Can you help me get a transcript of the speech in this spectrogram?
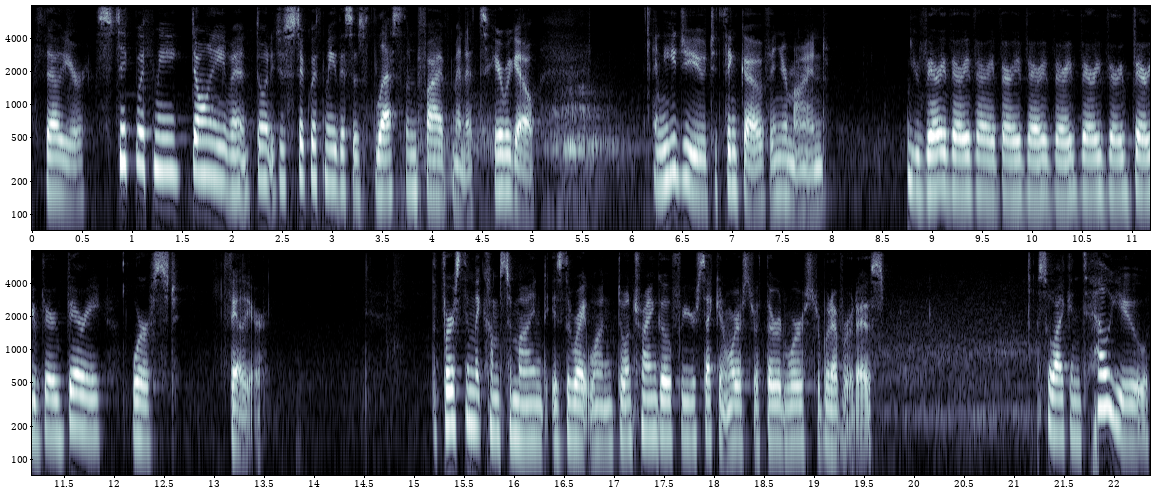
failure. Stick with me. Don't even. Don't just stick with me. This is less than five minutes. Here we go. I need you to think of in your mind your very, very, very, very, very, very, very, very, very, very, very worst failure. The first thing that comes to mind is the right one. Don't try and go for your second worst or third worst or whatever it is. So I can tell you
